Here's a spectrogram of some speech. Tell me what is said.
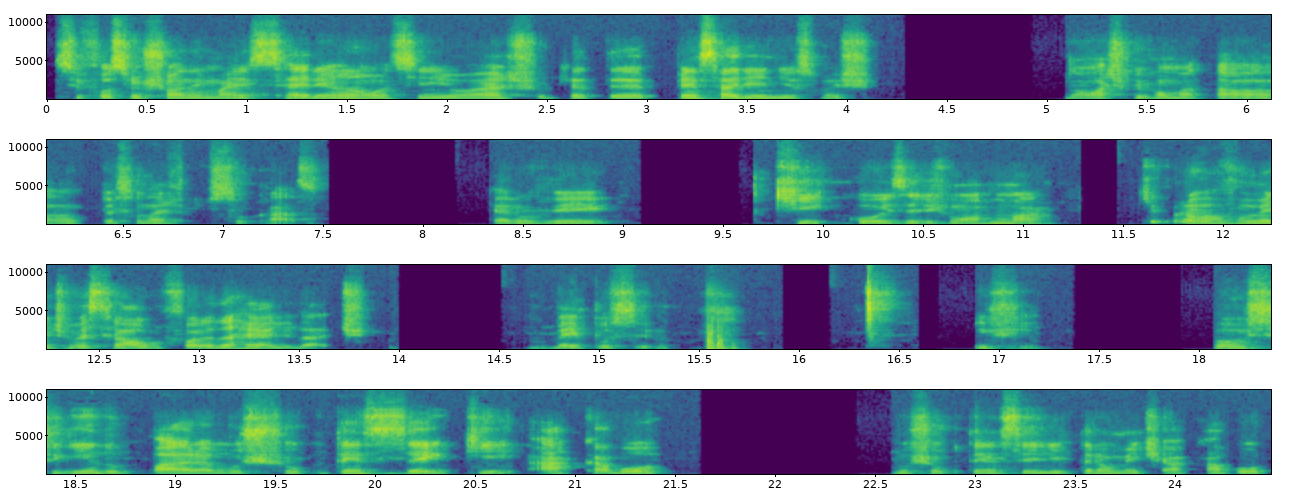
Se fosse um shonen mais serião, assim, eu acho que até pensaria nisso, mas não acho que vão matar o personagem do Tsukasa. Quero ver que coisa eles vão arrumar. Que provavelmente vai ser algo fora da realidade. Bem possível. Enfim. Vamos seguindo para Mushoku Tensei, que acabou. Mushoku Tensei literalmente acabou.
